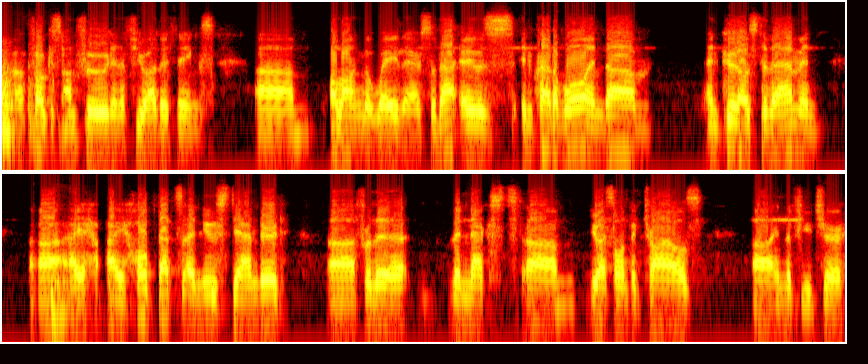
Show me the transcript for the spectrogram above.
uh, focus on food and a few other things um, along the way there. So that it was incredible and um, and kudos to them. And uh, I I hope that's a new standard uh, for the the next U.S. Um, Olympic trials uh, in the future.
